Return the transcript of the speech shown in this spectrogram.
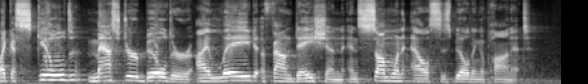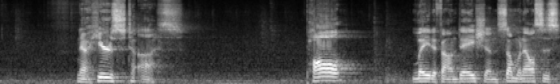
like a skilled master builder, I laid a foundation and someone else is building upon it. Now, here's to us Paul laid a foundation, someone else is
